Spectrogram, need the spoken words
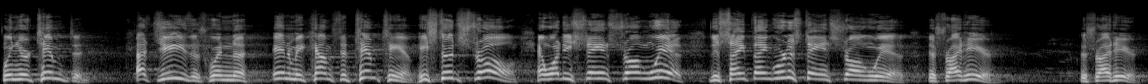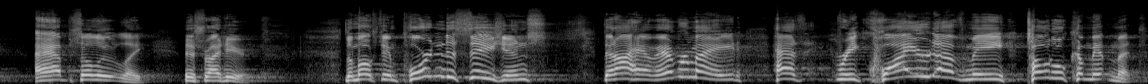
when you're tempted. That's Jesus when the enemy comes to tempt him. He stood strong. And what he stand strong with? The same thing we're to stand strong with. This right here. This right here. Absolutely. This right here. The most important decisions that I have ever made has required of me total commitment.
